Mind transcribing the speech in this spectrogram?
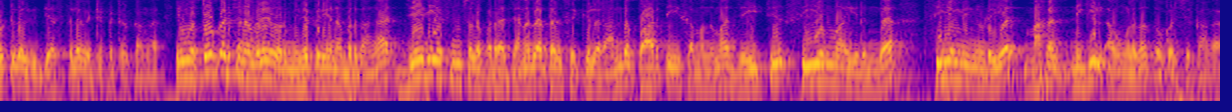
ஓட்டுகள் வித்தியாசத்தில் வெற்றி பெற்றிருக்காங்க. இவங்க தோக்கடிச்ச நபரே ஒரு மிகப்பெரிய நபர் தாங்க ஜேடிஎஸ்ன்னு சொல்லப்படுற ஜனதா தள் செக்யூலர் அந்த பார்ட்டி சம்பந்தமாக ஜெயிச்சு சிஎம்மாக இருந்த சிஎம்மினுடைய மகன் நிகில் அவங்கள தான் தோக்கடிச்சிருக்காங்க.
